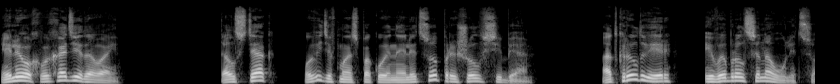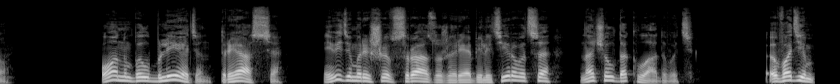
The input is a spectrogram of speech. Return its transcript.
«Илюх, выходи давай!» Толстяк, увидев мое спокойное лицо, пришел в себя. Открыл дверь и выбрался на улицу. Он был бледен, трясся, и, видимо, решив сразу же реабилитироваться, начал докладывать. «Вадим,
